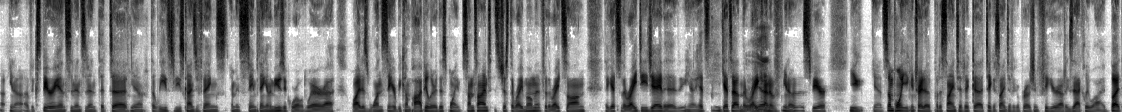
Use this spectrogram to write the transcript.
uh, you know, of experience and incident that uh, you know that leads to these kinds of things. I mean, it's the same thing in the music world, where uh, why does one singer become popular at this point? Sometimes it's just the right moment for the right song that gets to the right DJ that you know hits gets out in the right Yeah. kind of you know sphere. You you know, at some point you can try to put a scientific uh, take a scientific approach and figure out exactly why. But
